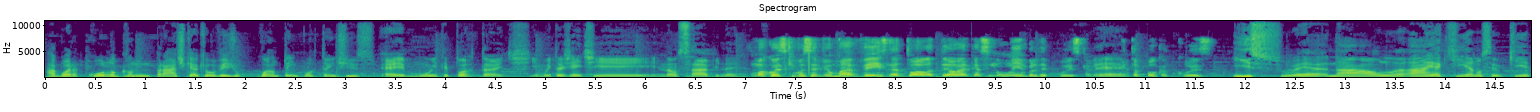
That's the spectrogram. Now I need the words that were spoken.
Agora, colocando em prática é que eu vejo o quanto é importante isso. É muito importante. E muita gente não sabe, né? Uma coisa que você viu uma vez na tua aula teórica, você não lembra depois, cara. É, É. muita pouca coisa. Isso, é, na aula, ah, e aqui é não sei o que.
